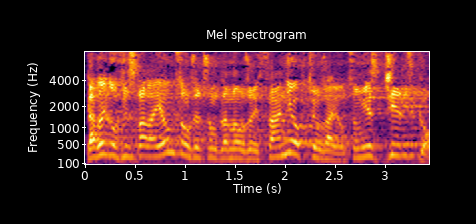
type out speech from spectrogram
Dlatego wyzwalającą rzeczą dla małżeństwa, a nie obciążającą jest dziecko.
